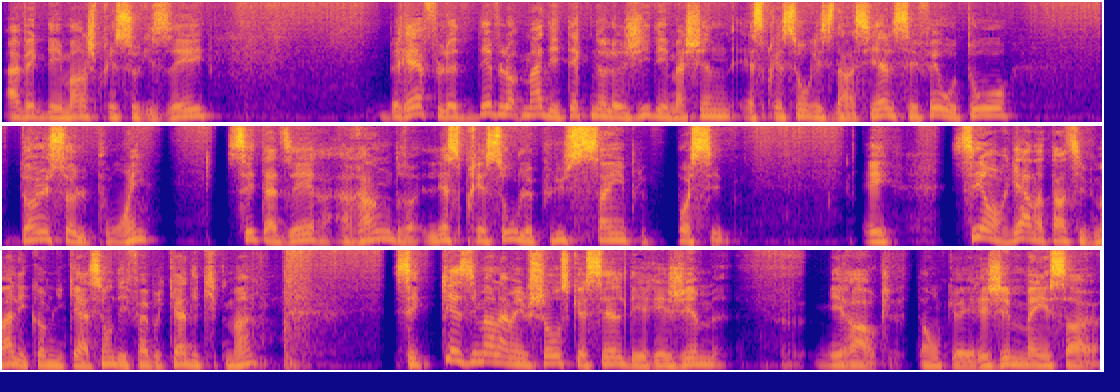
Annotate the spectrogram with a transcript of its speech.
avec des manches pressurisées, Bref, le développement des technologies des machines espresso résidentielles s'est fait autour d'un seul point, c'est-à-dire rendre l'espresso le plus simple possible. Et si on regarde attentivement les communications des fabricants d'équipements, c'est quasiment la même chose que celle des régimes euh, miracles, donc euh, régime minceur.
